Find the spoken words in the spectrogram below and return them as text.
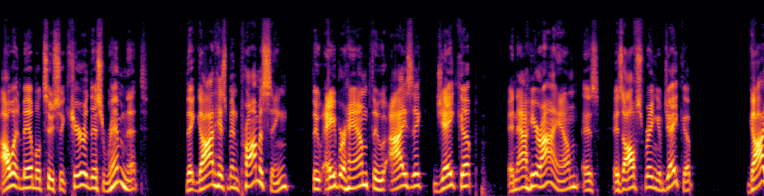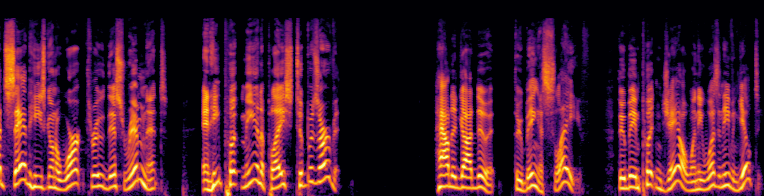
I wouldn't be able to secure this remnant that God has been promising through Abraham, through Isaac, Jacob, and now here I am as, as offspring of Jacob. God said He's going to work through this remnant, and He put me in a place to preserve it. How did God do it? Through being a slave, through being put in jail when He wasn't even guilty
